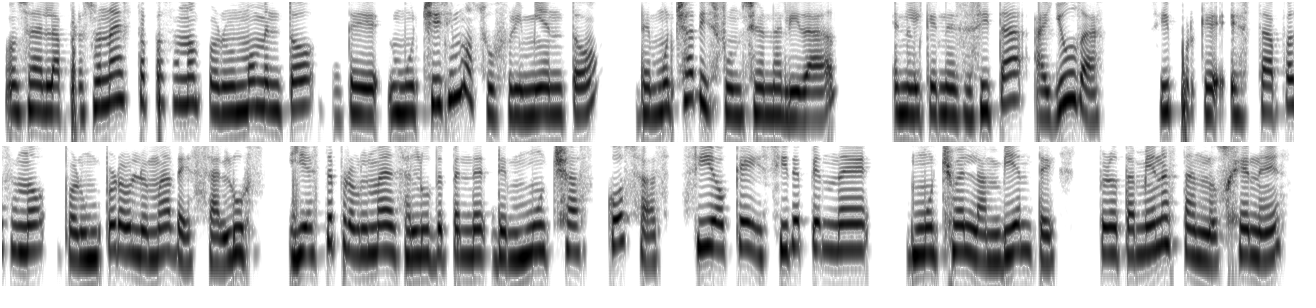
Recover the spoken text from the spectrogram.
O sea, la persona está pasando por un momento de muchísimo sufrimiento, de mucha disfuncionalidad, en el que necesita ayuda, ¿sí? Porque está pasando por un problema de salud. Y este problema de salud depende de muchas cosas. Sí, ok, sí depende mucho el ambiente, pero también están los genes,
